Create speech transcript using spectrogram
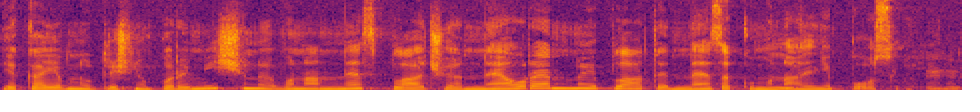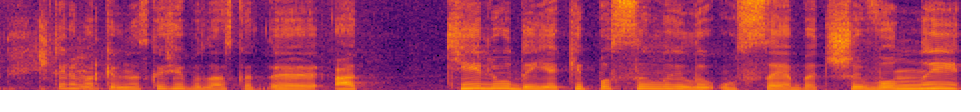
яка є внутрішньо переміщеною, вона не сплачує не орендної плати, не за комунальні послуги. Вікторія Марківна, скажіть, будь ласка, е, а ті люди, які поселили у себе, чи вони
